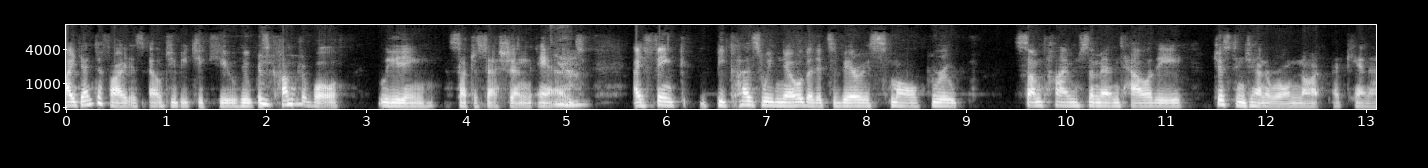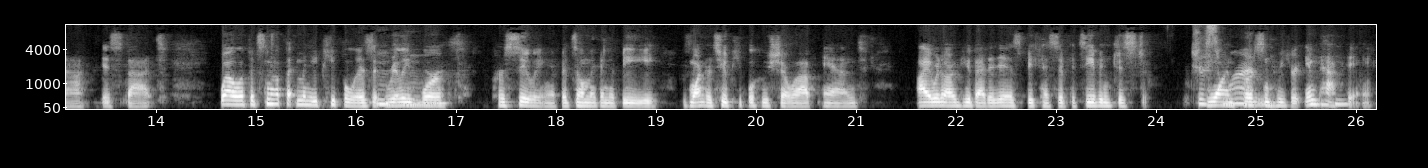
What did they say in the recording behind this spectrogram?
identified as LGBTQ who was mm-hmm. comfortable leading such a session. And yeah. I think because we know that it's a very small group sometimes the mentality, just in general, not at CANAF, is that, well, if it's not that many people, is it mm-hmm. really worth pursuing if it's only going to be one or two people who show up? And I would argue that it is because if it's even just, just one, one, person who you're mm-hmm. impacting, mm-hmm.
